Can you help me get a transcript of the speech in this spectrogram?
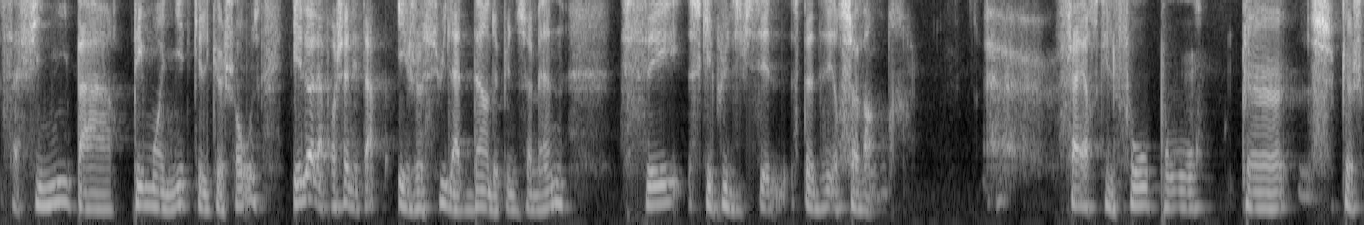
ça finit par témoigner de quelque chose. Et là, la prochaine étape, et je suis là-dedans depuis une semaine, c'est ce qui est plus difficile, c'est-à-dire se vendre. Euh, faire ce qu'il faut pour que ce que je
